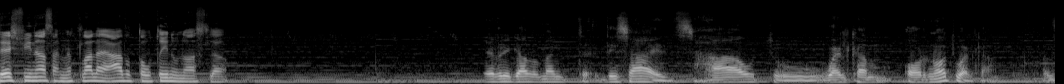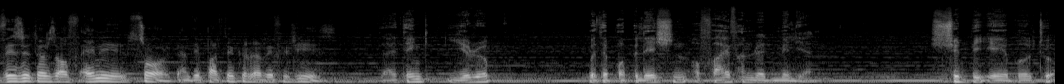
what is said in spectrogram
ليش في ناس عم يطلع لها إعادة توطين وناس لا؟ Every government decides how to welcome or not welcome visitors of any sort, and in particular refugees. I think Europe, with a population of 500 million, should be able to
